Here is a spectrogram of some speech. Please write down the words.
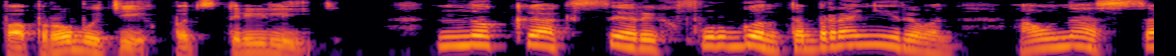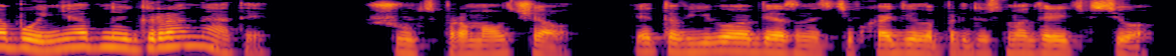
Попробуйте их подстрелить. Но как, сэр, их фургон-то бронирован, а у нас с собой ни одной гранаты. Шульц промолчал. Это в его обязанности входило предусмотреть все.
